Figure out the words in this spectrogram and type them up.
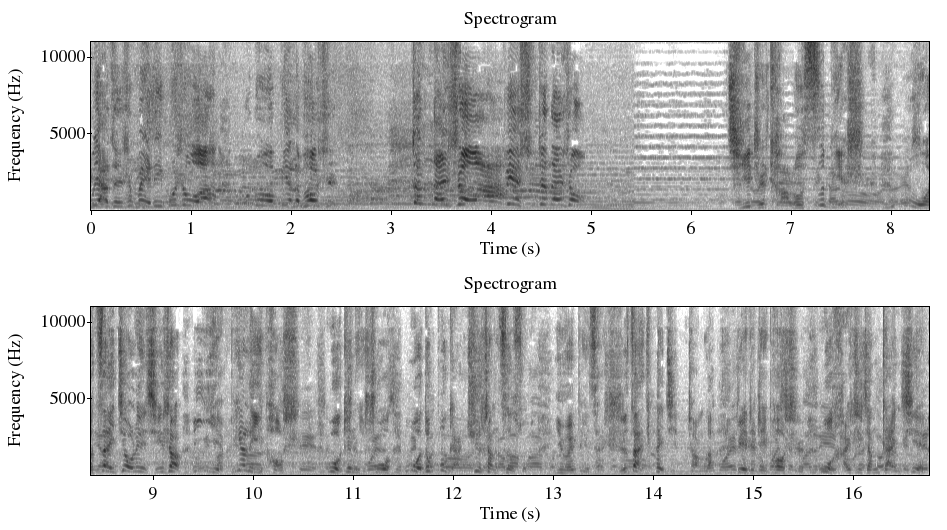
乌鸦嘴是贝利，不是我。不过我憋了泡屎，真难受啊！憋屎真难受。岂止卡洛斯憋屎，我在教练席上也憋了一泡屎。我跟你说，我都不敢去上厕所，因为比赛实在太紧张了。憋着这泡屎，我还是想感谢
